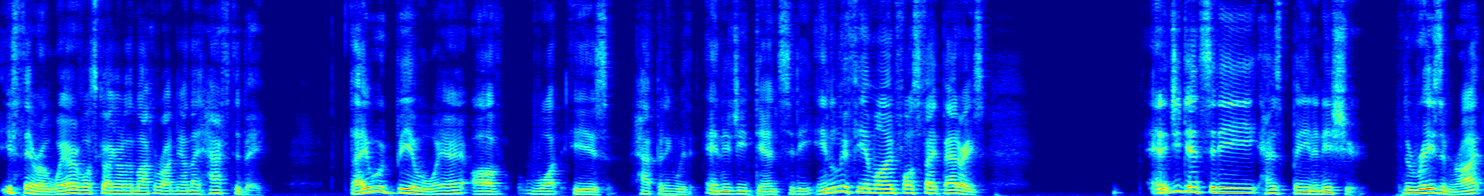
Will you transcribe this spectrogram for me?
if they're aware of what's going on in the market right now, and they have to be, they would be aware of what is happening with energy density in lithium iron phosphate batteries. Energy density has been an issue. The reason, right,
